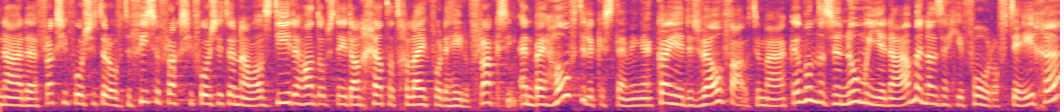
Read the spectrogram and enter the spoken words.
naar de fractievoorzitter of de vice-fractievoorzitter. Nou, als die de hand opsteekt, dan geldt dat gelijk voor de hele fractie. En bij hoofdelijke stemmingen kan je dus wel fouten maken, want ze noemen je naam en dan zeg je voor of tegen.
